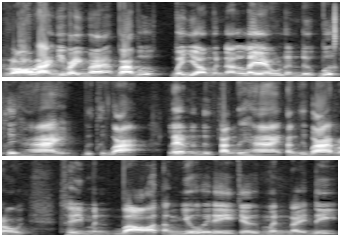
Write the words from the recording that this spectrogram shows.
Rõ ràng như vậy mà ba bước. Bây giờ mình đã leo lên được bước thứ hai bước thứ ba leo lên được tầng thứ hai tầng thứ ba rồi thì mình bỏ tầng dưới đi chứ mình lại đi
